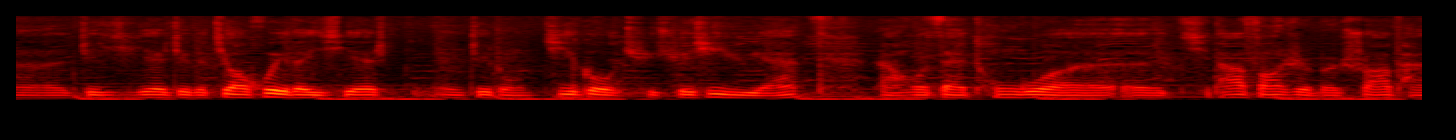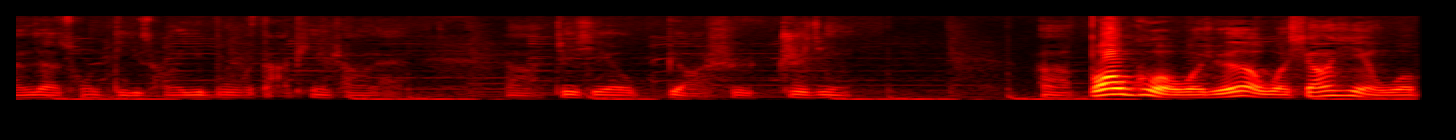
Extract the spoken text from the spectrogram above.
呃这些这个教会的一些这种机构去学习语言，然后再通过呃其他方式，比如刷盘子，从底层一步步打拼上来，啊，这些表示致敬。啊，包括我觉得，我相信我，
